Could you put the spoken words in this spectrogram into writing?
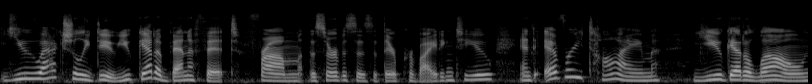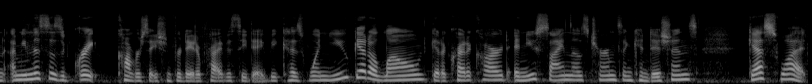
you actually do. You get a benefit from the services that they're providing to you. And every time you get a loan, I mean, this is a great conversation for Data Privacy Day because when you get a loan, get a credit card, and you sign those terms and conditions, guess what?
